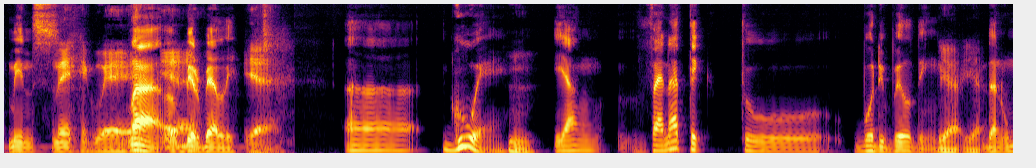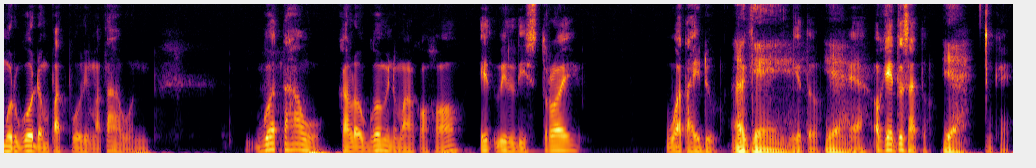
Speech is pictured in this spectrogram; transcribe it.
means Nih gue. nah, Iya. beer belly. Iya. Eh, gue Hmm. yang fanatic to bodybuilding Iya, iya. dan umur gue udah 45 tahun, gue tahu kalau gue minum alkohol, it will destroy what I do, Oke. gitu. Iya. Ya, oke itu satu. Iya. Oke.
